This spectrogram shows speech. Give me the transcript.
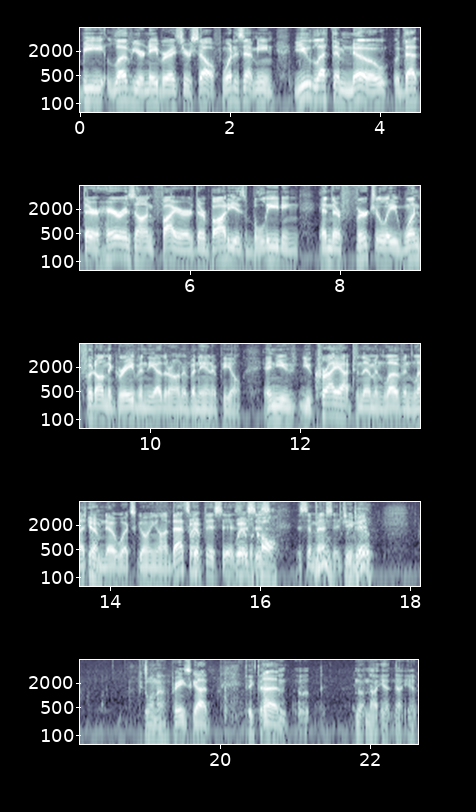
Be love your neighbor as yourself. What does that mean? You let them know that their hair is on fire, their body is bleeding, and they're virtually one foot on the grave and the other on a banana peel. And you you cry out to them in love and let Yeah. them know what's going on. That's We what have- this is. we have this a is, call. This is a message. we amen. do. If you want to Praise God. take that. Uh, no, not yet. Not yet.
